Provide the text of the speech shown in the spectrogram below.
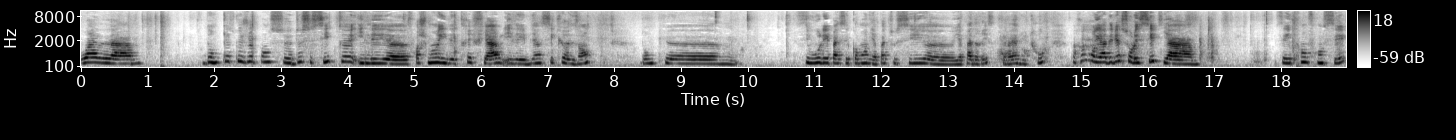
voilà. Donc qu'est-ce que je pense de ce site? Il est franchement, il est très fiable, il est bien sécurisant. Donc si vous voulez passer commande, il n'y a pas de souci, il n'y a pas de risque, rien du tout. Par contre, regardez bien sur le site, il y a... C'est écrit en français,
